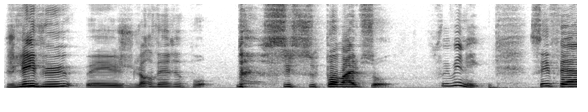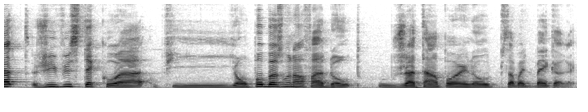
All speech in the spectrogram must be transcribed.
je l'ai vu et je le reverrai pas. c'est pas mal ça. C'est fini. C'est fait, j'ai vu c'était quoi, puis ils ont pas besoin d'en faire d'autres. J'attends pas un autre, puis ça va être bien correct.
